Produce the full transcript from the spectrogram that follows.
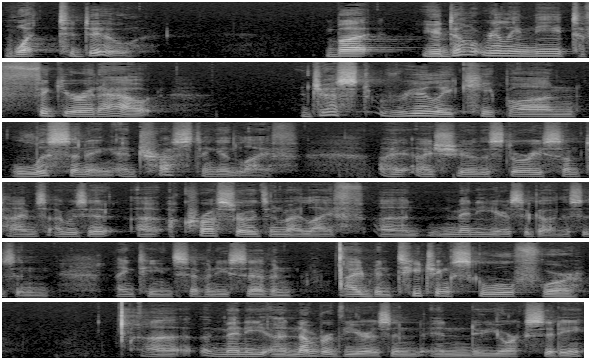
what to do. But you don't really need to figure it out. Just really keep on listening and trusting in life. I, I share the story sometimes. I was at a, a crossroads in my life uh, many years ago. This is in 1977. I had been teaching school for uh, many a number of years in, in New York City,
